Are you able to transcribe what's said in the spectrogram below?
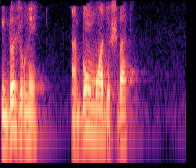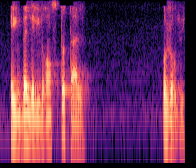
Une bonne journée, un bon mois de Shvat et une belle délivrance totale aujourd'hui.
